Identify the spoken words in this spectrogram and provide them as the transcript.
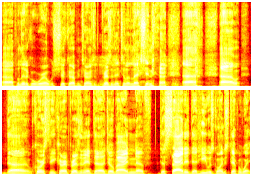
uh, political world was shook up in terms of the presidential election. uh, uh, of course, the current president Joe Biden decided that he was going to step away.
